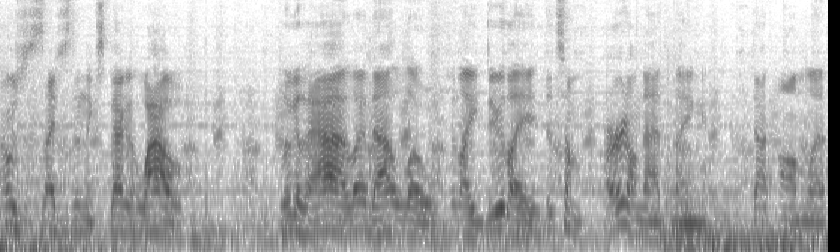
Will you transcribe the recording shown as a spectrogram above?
I was just, I just didn't expect it. Wow. Look at that. Look at that loaf. And like, dude, like, did some art on that thing. That omelet.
